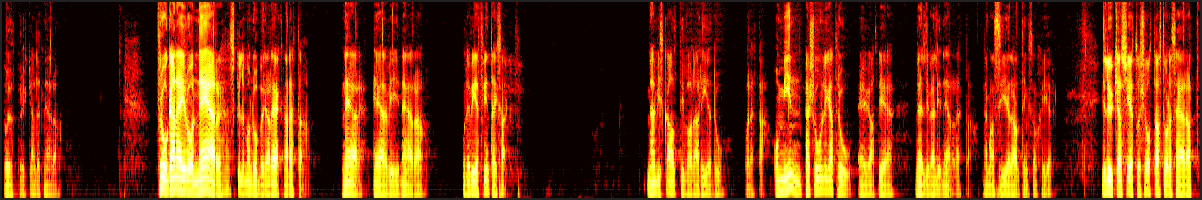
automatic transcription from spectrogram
då är uppryckandet nära. Frågan är ju då när skulle man då börja räkna detta? När är vi nära? Och det vet vi inte exakt. Men vi ska alltid vara redo på detta. Och min personliga tro är ju att vi är väldigt, väldigt nära detta när man ser allting som sker. I Lukas 21 och 28 står det så här att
